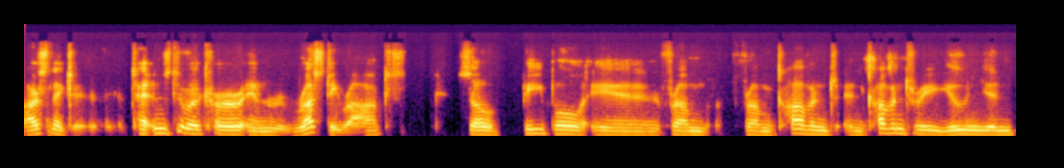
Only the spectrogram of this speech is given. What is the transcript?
arsenic tends to occur in rusty rocks. So people in from from Covent in Coventry, Union,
